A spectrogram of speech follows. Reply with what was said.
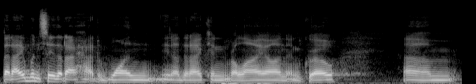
But I wouldn't say that I had one, you know, that I can rely on and grow. Um,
